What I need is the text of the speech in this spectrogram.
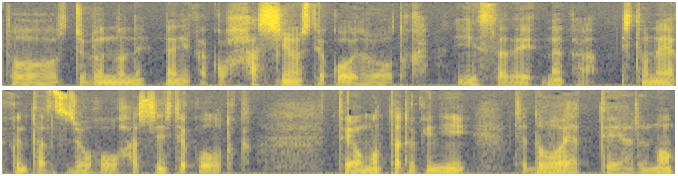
と自分のね何かこう発信をしてこうよとかインスタでなんか人の役に立つ情報を発信してこうとかって思った時にじゃあどうやってやるの？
